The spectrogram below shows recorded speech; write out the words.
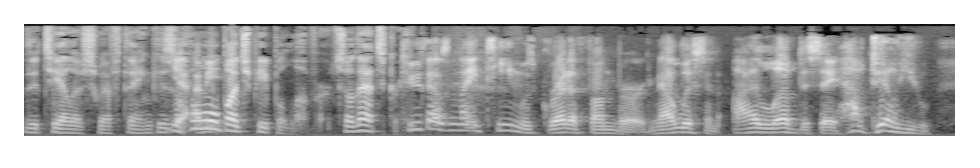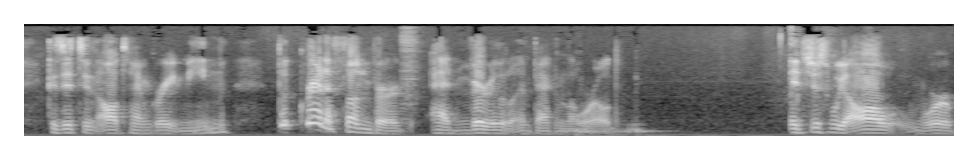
the Taylor Swift thing because Yeah, a I whole mean- bunch of people love her. So that's great. 2019 was Greta Thunberg. Now listen, I love to say "How dare you" because it's an all-time great meme, but Greta Thunberg had very little impact on the world. It's just we all were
